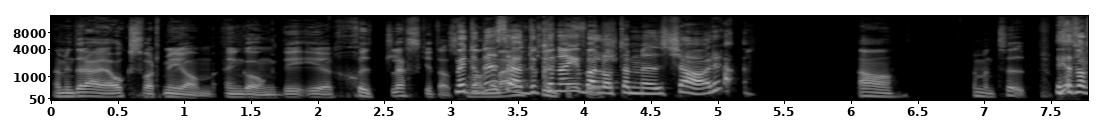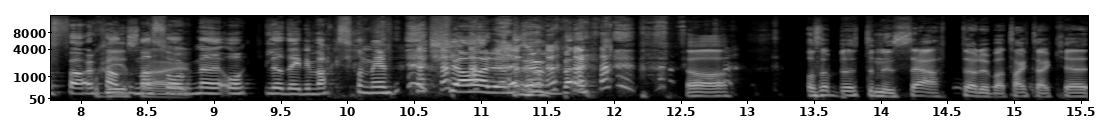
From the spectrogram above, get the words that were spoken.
Nej, men det där har jag också varit med om en gång. Det är skitläskigt. Alltså. Men då blir det så här, då kunde han ju bara låta mig köra. Ja. Ja, men typ. Det hade varit för skönt om man här- såg mig och glida in i Vaxholm med kör en Uber. Ja. Och så byter ni säte och du bara tack tack. hej.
